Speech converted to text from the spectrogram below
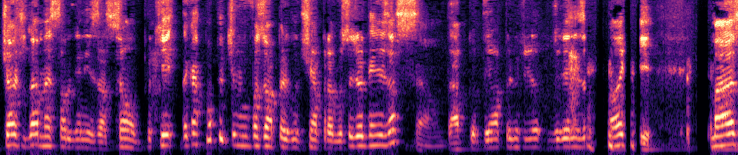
te ajudar nessa organização? Porque daqui a pouco eu vou fazer uma perguntinha para você de organização, tá? Porque eu tenho uma pergunta de organização aqui. Mas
